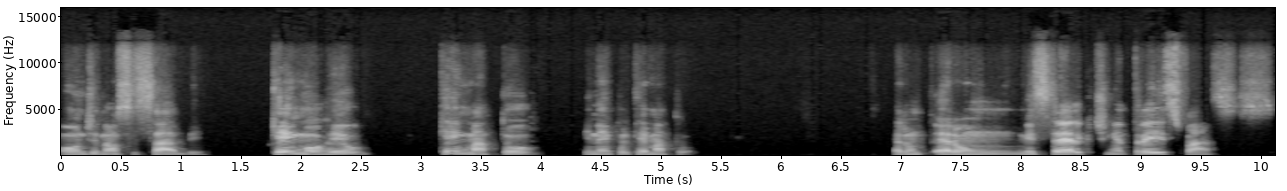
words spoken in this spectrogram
onde não se sabe quem morreu, quem matou e nem por que matou. Era um, era um mistério que tinha três faces.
